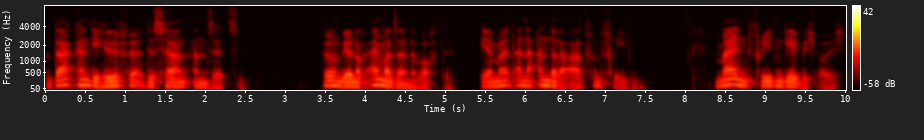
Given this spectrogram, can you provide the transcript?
Und da kann die Hilfe des Herrn ansetzen. Hören wir noch einmal seine Worte. Er meint eine andere Art von Frieden. Meinen Frieden gebe ich euch.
